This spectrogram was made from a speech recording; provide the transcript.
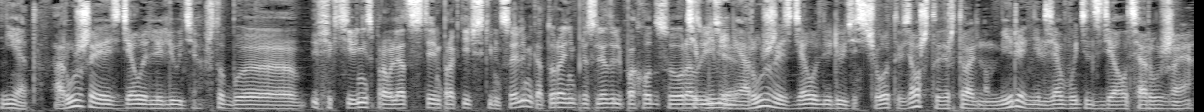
нет. Оружие сделали люди. Чтобы эффективнее справляться с теми практическими целями, которые они преследовали по ходу своего Тем развития. не менее, оружие сделали люди. С чего ты взял, что в виртуальном мире нельзя будет сделать оружие?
